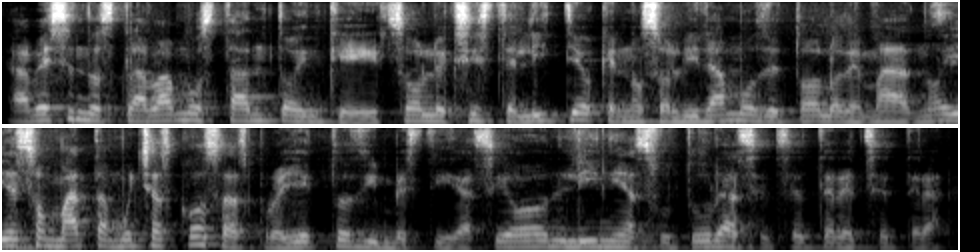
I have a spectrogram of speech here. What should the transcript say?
a veces nos clavamos tanto en que solo existe litio que nos olvidamos de todo lo demás, ¿no? Y eso mata muchas cosas, proyectos de investigación, líneas futuras, etcétera, etcétera.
